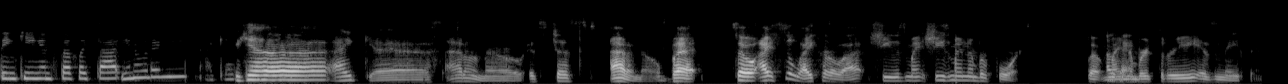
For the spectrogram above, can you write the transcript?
thinking and stuff like that. You know what I mean? I guess. Yeah, I guess. I don't know. It's just I don't know. But so I still like her a lot. She was my she's my number four. But my okay. number three is Nathan.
